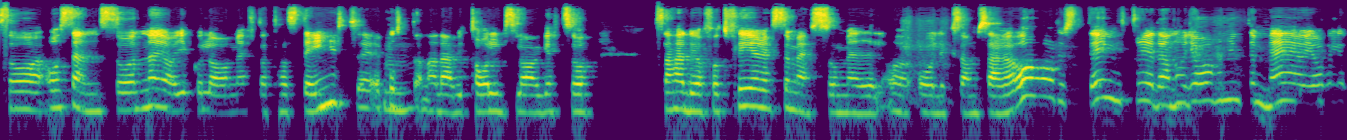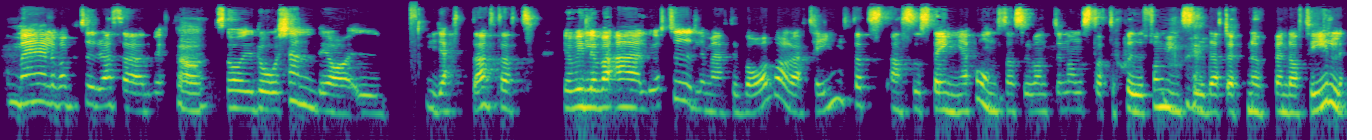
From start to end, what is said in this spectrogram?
Så, och sen så när jag gick och la mig efter att ha stängt eh, mm. portarna mm. där vid tolvslaget så, så hade jag fått fler sms och mejl och, och liksom så här, åh har du stängt redan och jag hann inte med och jag vill gå med eller vad betyder det? Så, här. Ja. så då kände jag i, i hjärtat att jag ville vara ärlig och tydlig med att det var bara tänkt att alltså stänga på onsdagen så det var inte någon strategi från min sida att öppna upp en dag till.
